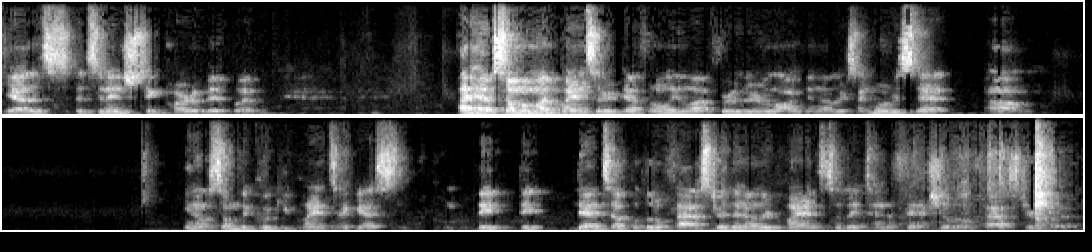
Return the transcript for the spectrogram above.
yeah, that's that's an interesting part of it, but I have some of my plants that are definitely a lot further along than others. I noticed that um, you know, some of the cookie plants, I guess, they, they dense up a little faster than other plants, so they tend to finish a little faster, but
